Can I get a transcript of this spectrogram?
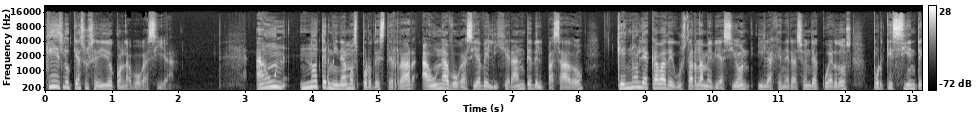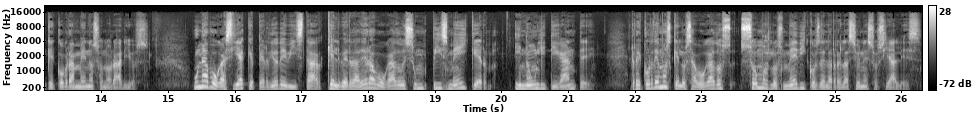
qué es lo que ha sucedido con la abogacía. Aún no terminamos por desterrar a una abogacía beligerante del pasado que no le acaba de gustar la mediación y la generación de acuerdos porque siente que cobra menos honorarios. Una abogacía que perdió de vista que el verdadero abogado es un peacemaker y no un litigante. Recordemos que los abogados somos los médicos de las relaciones sociales.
